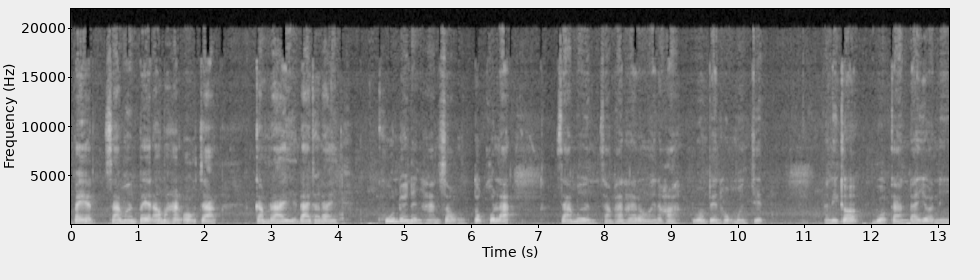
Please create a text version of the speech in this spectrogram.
38 38 เอามาหักออกจากกำไรได้เท่าไหร่ คูณด้วย 1 หาร 2 ตกคนละ 33,500 นะคะ รวมเป็น 67,000 อันนี้ก็บวกกันได้ยอดนี้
